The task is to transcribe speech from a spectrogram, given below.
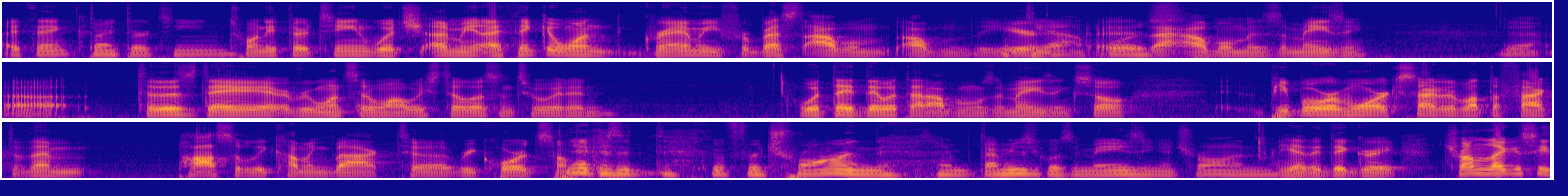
I think. 2013. 2013, which I mean, I think it won Grammy for best album album of the year. Yeah, of Uh, course. that album is amazing. Yeah. Uh, to this day, every once in a while, we still listen to it, and what they did with that album was amazing. So, people were more excited about the fact of them possibly coming back to record something. Yeah, because for Tron, that music was amazing in Tron. Yeah, they did great. Tron Legacy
